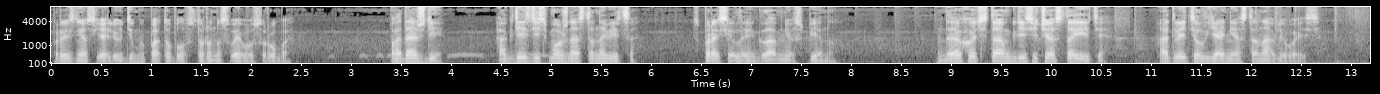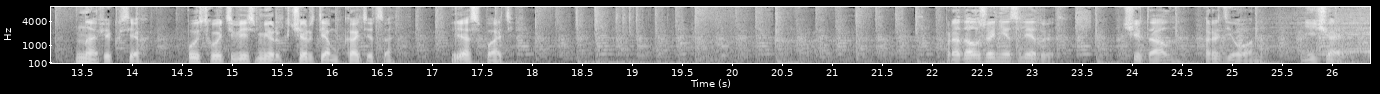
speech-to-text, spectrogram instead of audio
произнес я людям и потопал в сторону своего сруба. «Подожди, а где здесь можно остановиться?» спросила игла мне в спину. «Да хоть там, где сейчас стоите», Ответил я, не останавливаясь. Нафиг всех. Пусть хоть весь мир к чертям катится. Я спать. Продолжение следует. Читал Родион Нечаев.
